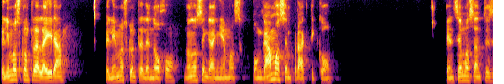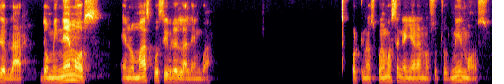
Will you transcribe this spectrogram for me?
peleemos contra la ira, peleemos contra el enojo, no nos engañemos, pongamos en práctico, pensemos antes de hablar, dominemos en lo más posible la lengua, porque nos podemos engañar a nosotros mismos.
